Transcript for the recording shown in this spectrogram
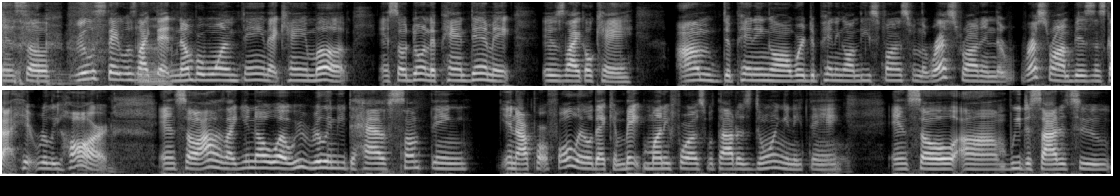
And so real estate was like that number one thing that came up. And so during the pandemic, it was like, okay, I'm depending on we're depending on these funds from the restaurant and the restaurant business got hit really hard. And so I was like, you know what, we really need to have something in our portfolio that can make money for us without us doing anything. And so um, we decided to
